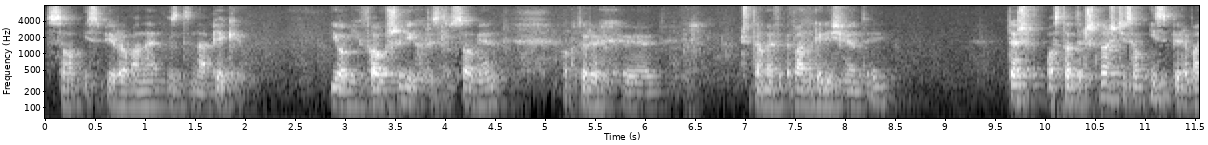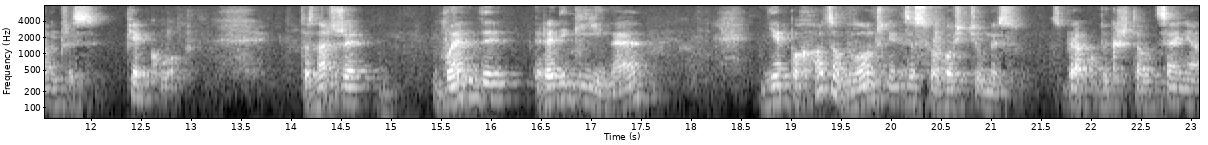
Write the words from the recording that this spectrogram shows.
są inspirowane z dna piekieł. I oni fałszywi Chrystusowie, o których y, czytamy w Ewangelii Świętej, też w ostateczności są inspirowani przez piekło. To znaczy, że błędy religijne nie pochodzą wyłącznie ze słabości umysłu, z braku wykształcenia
